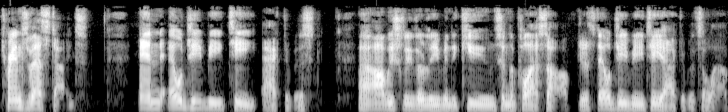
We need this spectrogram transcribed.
transvestites and LGBT activists. Uh, obviously, they're leaving the Q's and the plus off, just LGBT activists allowed,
